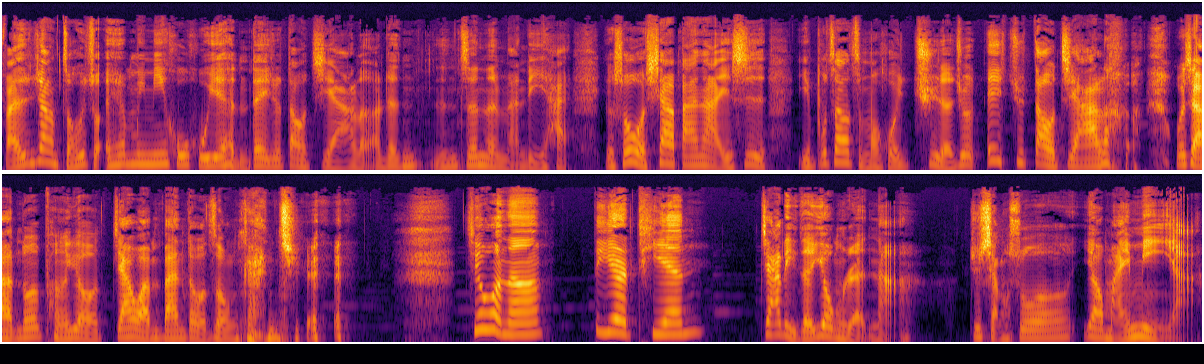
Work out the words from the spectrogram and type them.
反正这样走一走，哎，迷迷糊糊也很累，就到家了。人人真的蛮厉害。有时候我下班啊，也是也不知道怎么回去的，就哎就到家了。我想很多朋友加完班都有这种感觉。结果呢，第二天家里的佣人呐、啊，就想说要买米呀、啊，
